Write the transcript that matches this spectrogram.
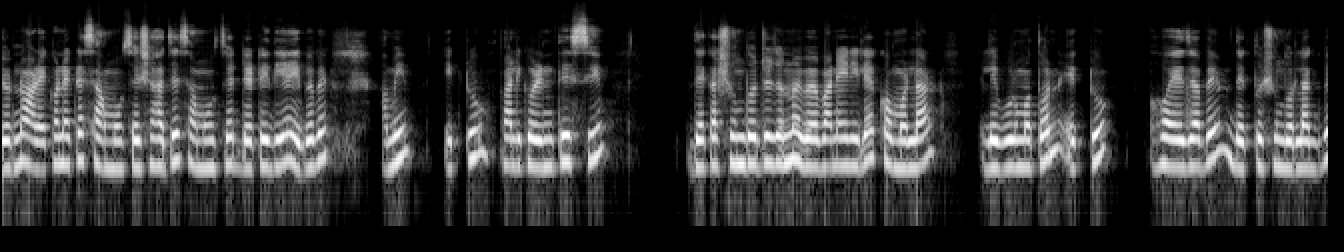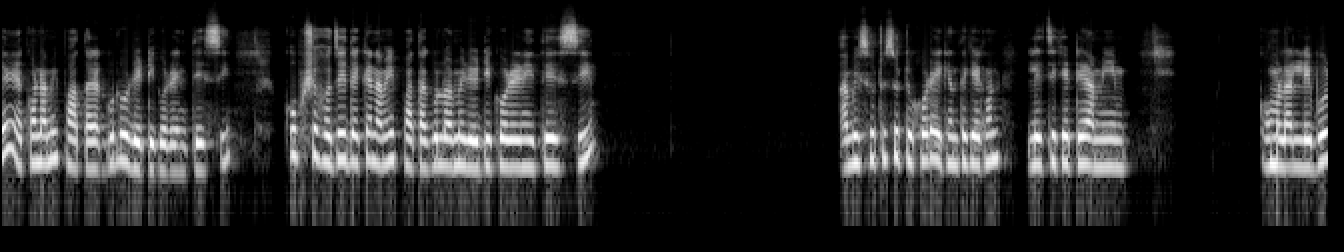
জন্য আর এখন একটা চামচের সাহায্যে চামচের ডেটে দিয়ে এইভাবে আমি একটু ফালি করে নিতে এসেছি। দেখার সৌন্দর্যের জন্য এভাবে বানিয়ে নিলে কমলার লেবুর মতন একটু হয়ে যাবে দেখতে সুন্দর লাগবে। এখন আমি পাতাগুলো রেডি করে নিতে এসেছি। খুব সহজেই দেখেন আমি পাতাগুলো আমি রেডি করে নিতে এসেছি। আমি ছোটো ছোটো করে এখান থেকে এখন লেচি কেটে আমি কমলার লেবুর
